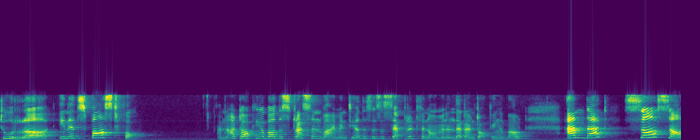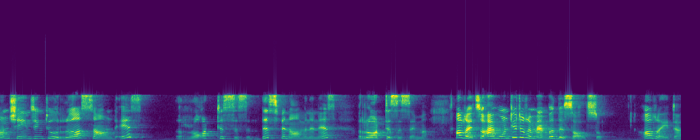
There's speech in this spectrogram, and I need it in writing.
to r in its past form I'm not talking about the stress environment here. This is a separate phenomenon that I'm talking about. And that sa sound changing to r sound is rhotacism. This phenomenon is rhotacism. Alright, so I want you to remember this also. Alright, uh,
